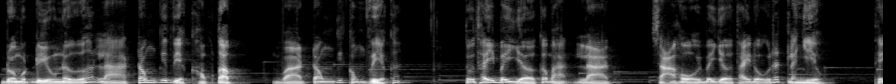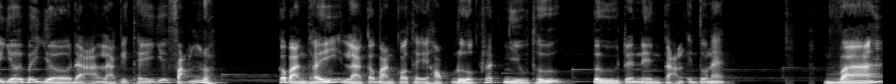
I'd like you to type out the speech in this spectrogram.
Rồi một điều nữa là trong cái việc học tập và trong cái công việc á, tôi thấy bây giờ các bạn là xã hội bây giờ thay đổi rất là nhiều. Thế giới bây giờ đã là cái thế giới phẳng rồi các bạn thấy là các bạn có thể học được rất nhiều thứ từ trên nền tảng internet và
